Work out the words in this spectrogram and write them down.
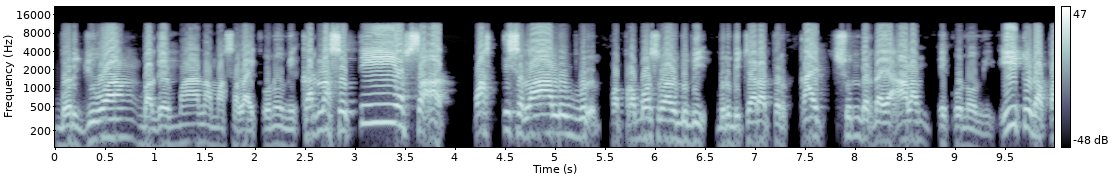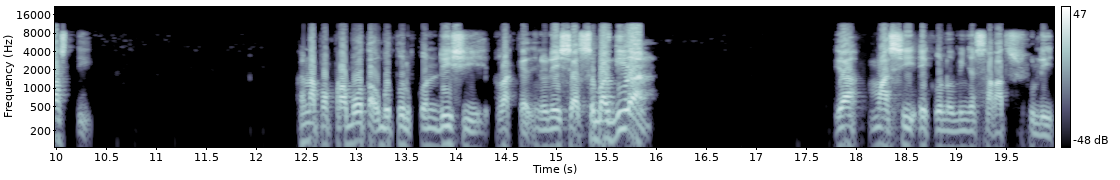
berjuang bagaimana masalah ekonomi karena setiap saat pasti selalu ber, Pak Prabowo selalu berbicara terkait sumber daya alam ekonomi. Itu udah pasti. Karena Pak Prabowo tahu betul kondisi rakyat Indonesia sebagian ya masih ekonominya sangat sulit.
